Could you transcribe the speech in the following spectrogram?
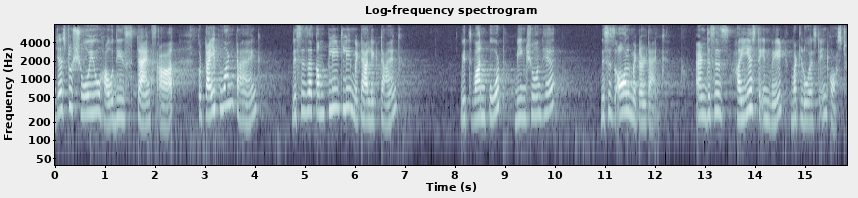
Just to show you how these tanks are, so type 1 tank this is a completely metallic tank with one port being shown here. This is all metal tank and this is highest in weight but lowest in cost.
